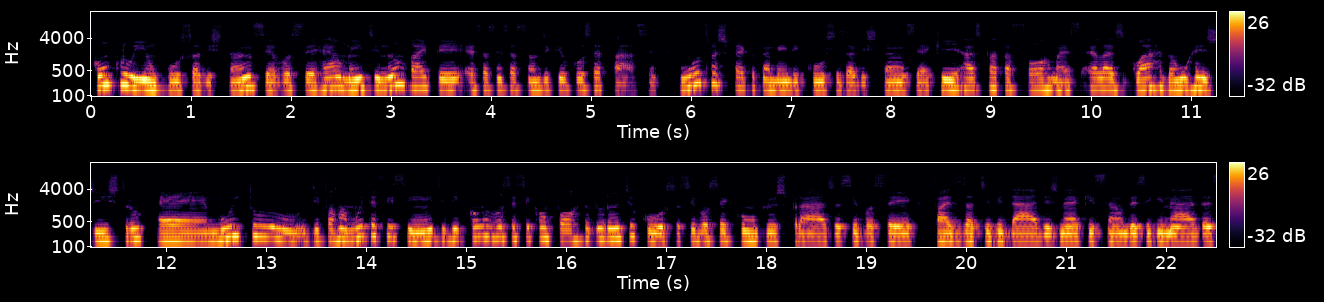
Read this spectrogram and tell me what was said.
concluir um curso à distância, você realmente realmente não vai ter essa sensação de que o curso é fácil. Um outro aspecto também de cursos à distância é que as plataformas elas guardam um registro é, muito de forma muito eficiente de como você se comporta durante o curso, se você cumpre os prazos, se você faz as atividades, né, que são designadas.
